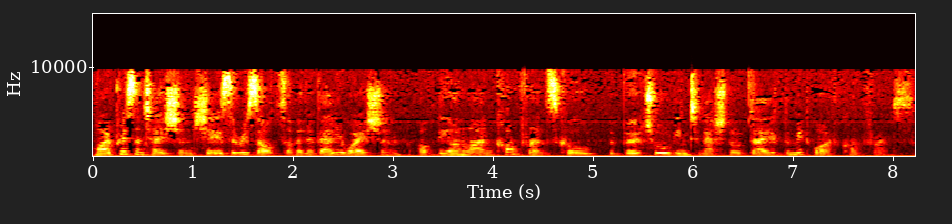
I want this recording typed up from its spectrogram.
my presentation shares the results of an evaluation of the online conference called the Virtual International Day of the Midwife Conference.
